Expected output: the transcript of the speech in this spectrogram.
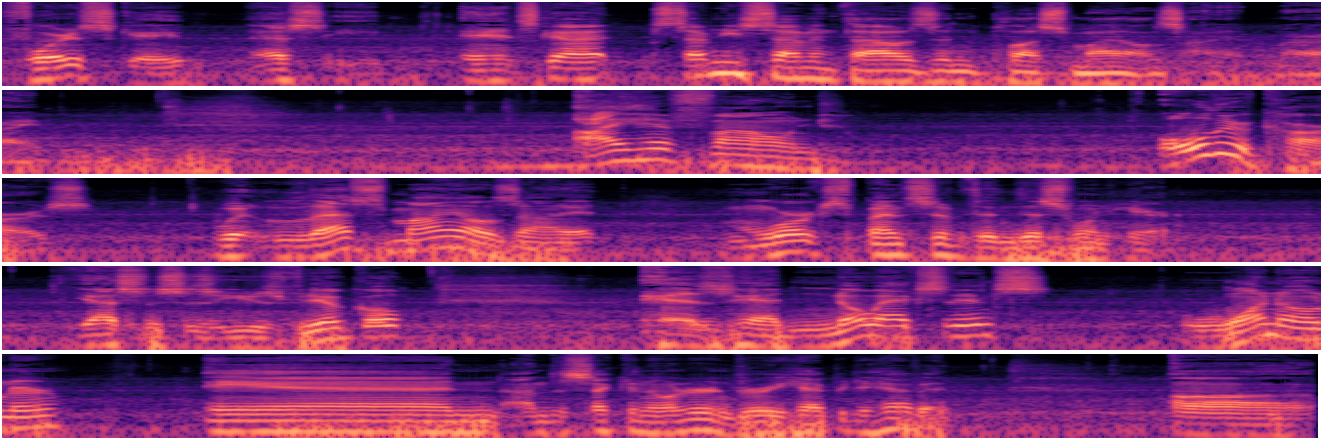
Ford Escape SE, it's got 77,000 plus miles on it. All right. I have found older cars with less miles on it more expensive than this one here. Yes, this is a used vehicle, has had no accidents, one owner, and I'm the second owner and very happy to have it. Uh,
